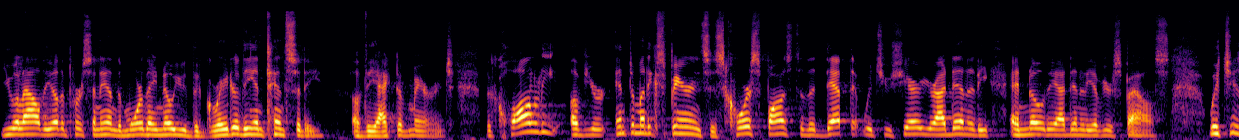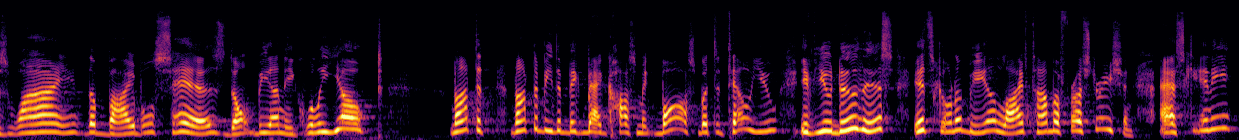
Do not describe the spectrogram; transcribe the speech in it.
you allow the other person in, the more they know you, the greater the intensity of the act of marriage. The quality of your intimate experiences corresponds to the depth at which you share your identity and know the identity of your spouse, which is why the Bible says don't be unequally yoked. Not to, not to be the big bad cosmic boss, but to tell you if you do this, it's going to be a lifetime of frustration. Ask any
